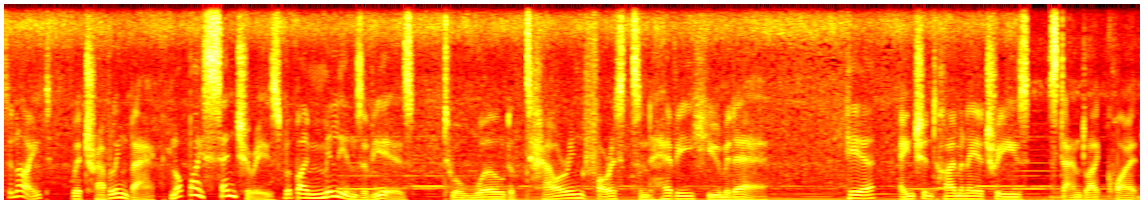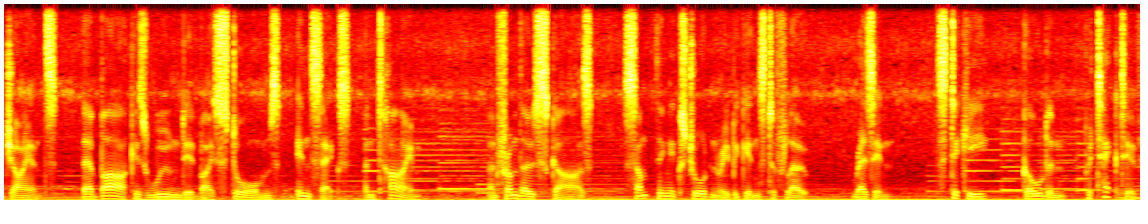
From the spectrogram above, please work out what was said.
Tonight, we're traveling back, not by centuries, but by millions of years, to a world of towering forests and heavy, humid air. Here, ancient Hymenaea trees stand like quiet giants. Their bark is wounded by storms, insects, and time. And from those scars, something extraordinary begins to flow. Resin. Sticky, golden, protective.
